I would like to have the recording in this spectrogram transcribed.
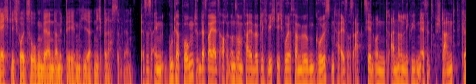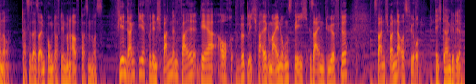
rechtlich vollzogen werden, damit wir eben hier nicht belastet werden. Das ist ein guter Punkt und das war jetzt auch in unserem Fall wirklich wichtig, wo das Vermögen größtenteils aus Aktien und anderen liquiden Assets bestand. Genau. Das ist also ein Punkt, auf den man aufpassen muss. Vielen Dank dir für den spannenden Fall, der auch wirklich verallgemeinerungsfähig sein dürfte. Es war eine spannende Ausführung. Ich danke dir.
